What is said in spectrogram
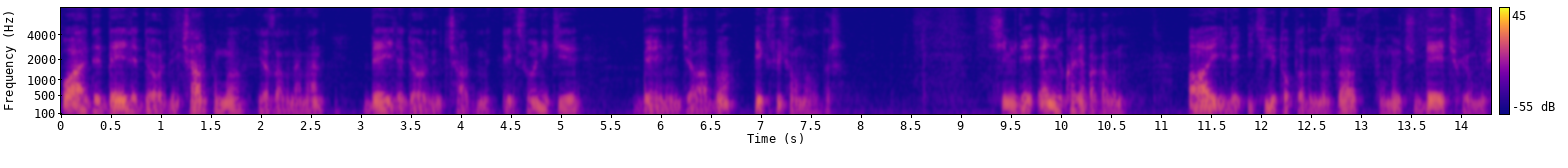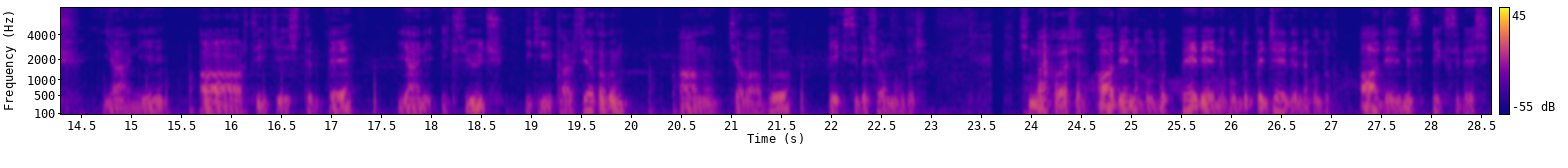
O halde B ile 4'ün çarpımı yazalım hemen. B ile 4'ün çarpımı eksi 12. B'nin cevabı eksi 3 olmalıdır. Şimdi en yukarıya bakalım. A ile 2'yi topladığımızda sonuç B çıkıyormuş. Yani A artı 2 eşittir B. Yani eksi 3. 2'yi karşıya atalım. A'nın cevabı eksi 5 olmalıdır. Şimdi arkadaşlar A değerini bulduk, B değerini bulduk ve C değerini bulduk. A değerimiz eksi 5,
